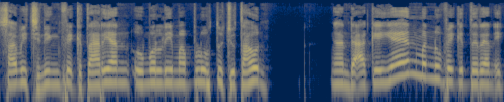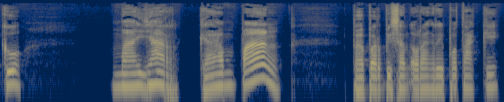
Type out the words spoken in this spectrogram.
sawijining vegetarian umur 57 tahun ngandakake yen menu vegetarian iku mayar gampang. Babar pisan orang repotake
